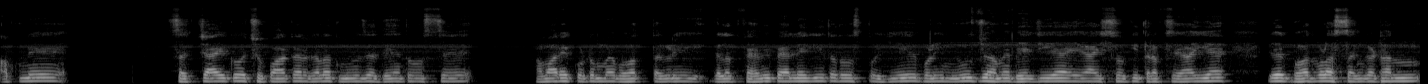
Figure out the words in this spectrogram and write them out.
अपने सच्चाई को छुपाकर गलत न्यूज़ें दें तो उससे हमारे कुटुंब में बहुत तगड़ी गलत फहमी फैलेगी। तो दोस्तों, ये बड़ी न्यूज़ जो हमें भेजी है ए आई की तरफ़ से आई है, जो एक बहुत बड़ा संगठन,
